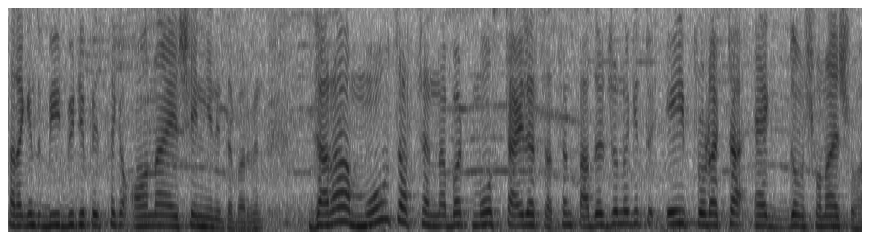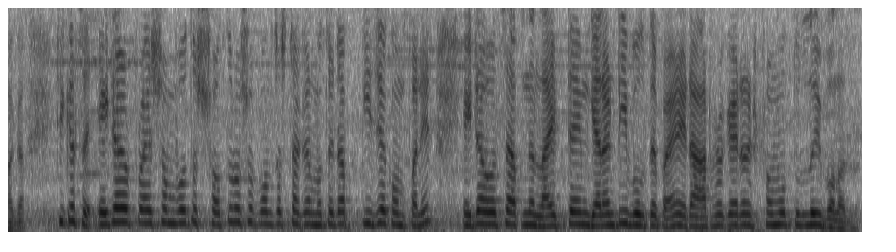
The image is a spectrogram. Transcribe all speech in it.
তারা কিন্তু বিট বিউটি পেজ থেকে অনায়াসে নিয়ে নিতে পারবেন। যারা মৌ চাচ্ছেন না বাট মৌ স্টাইলের চাচ্ছেন, তাদের জন্য কিন্তু এই প্রোডাক্টটা একদম সোনায় সোহাগা। ঠিক আছে? এটার প্রায় সম্ভবত সতেরোশো পঞ্চাশ টাকার মতো, এটা পিজে কোম্পানির এটা হচ্ছে আপনার লাইফ টাইম গ্যারান্টি বলতে পারেন। এটা আঠারো ক্যারেটের সমতুল্যই বলা যায়।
